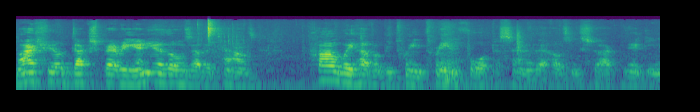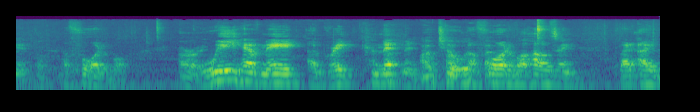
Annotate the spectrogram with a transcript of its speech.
Marshfield, Duxbury, any of those other towns probably hover between three and four percent of their housing stock, making it affordable. Right. We have made a great commitment I- I to would- affordable housing, but I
